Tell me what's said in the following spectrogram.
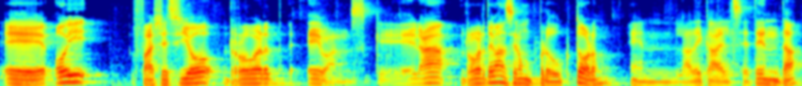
eh, hoy falleció Robert Evans, que era, Robert Evans era un productor en la década del 70,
